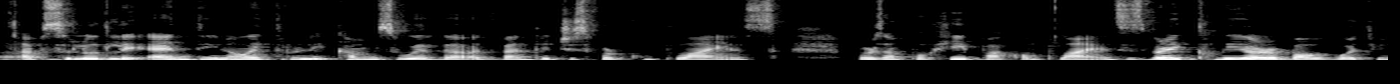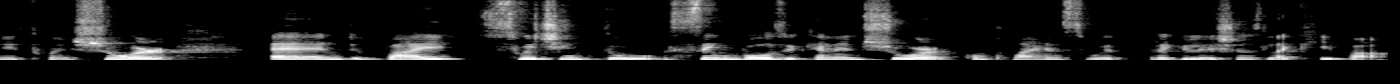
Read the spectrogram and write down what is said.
Um, Absolutely. And you know, it really comes with advantages for compliance. For example, HIPAA compliance is very clear about what you need to ensure. And by switching to symbols, you can ensure compliance with regulations like HIPAA.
